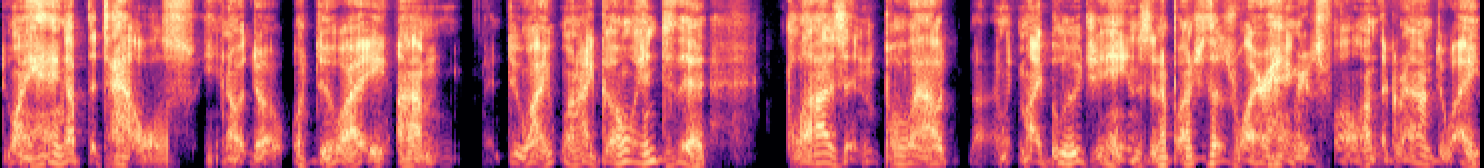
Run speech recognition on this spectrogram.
Do I hang up the towels? You know, do do I um do I when I go into the closet and pull out my blue jeans and a bunch of those wire hangers fall on the ground? Do I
